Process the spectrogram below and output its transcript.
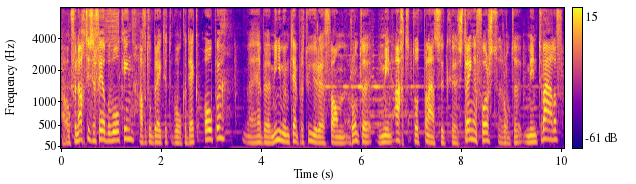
Nou, ook vannacht is er veel bewolking. Af en toe breekt het wolkendek open. We hebben minimumtemperaturen van rond de min 8 tot plaatselijk eh, strenge vorst, rond de min 12.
